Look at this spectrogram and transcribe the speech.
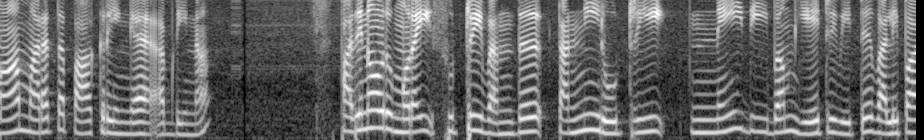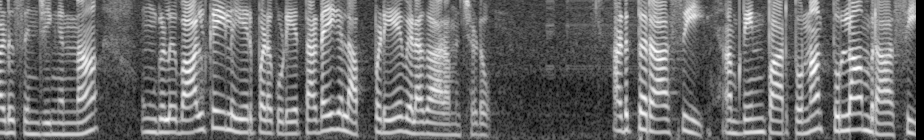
மாமரத்தை பார்க்குறீங்க அப்படின்னா பதினோரு முறை சுற்றி வந்து தண்ணீர் ஊற்றி நெய் தீபம் ஏற்றிவிட்டு வழிபாடு செஞ்சிங்கன்னா உங்கள் வாழ்க்கையில் ஏற்படக்கூடிய தடைகள் அப்படியே விலக ஆரம்பிச்சிடும். அடுத்த ராசி அப்படின்னு பார்த்தோன்னா துலாம் ராசி.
